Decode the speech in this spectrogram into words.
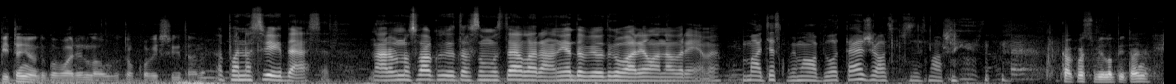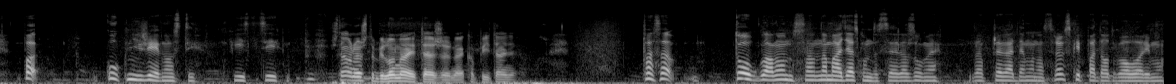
pitanja odgovorila u toku ovih svih dana? E, pa na svih deset. Naravno, svako jutro sam ustajala ranije da bi odgovorila na vreme. Mađarsko bi malo bilo teže, ali smo se snašli. Kakva su bila pitanja? Pa, ku književnosti, pisci. Šta je ono što je bilo najteže, neka pitanja? Pa sa, to uglavnom sam na mađarskom da se razume, da prevedemo na srpski pa da odgovorimo.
